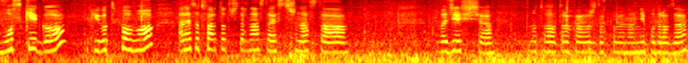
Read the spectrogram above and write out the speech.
włoskiego, takiego typowo, ale jest otwarte od 14, jest 13.20. No to trochę, że tak powiem, nam nie po drodze.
